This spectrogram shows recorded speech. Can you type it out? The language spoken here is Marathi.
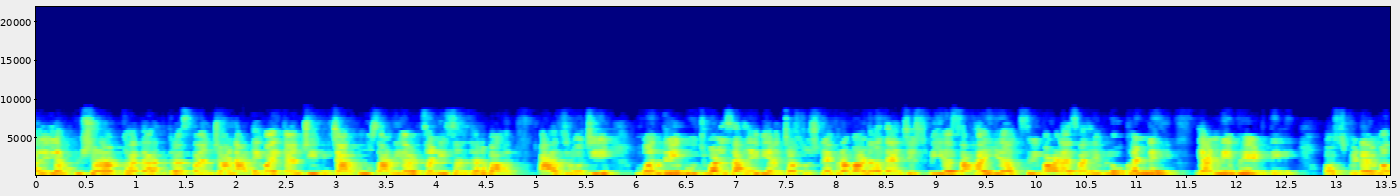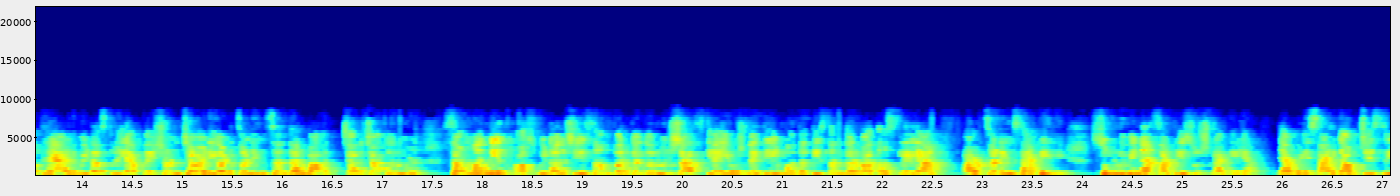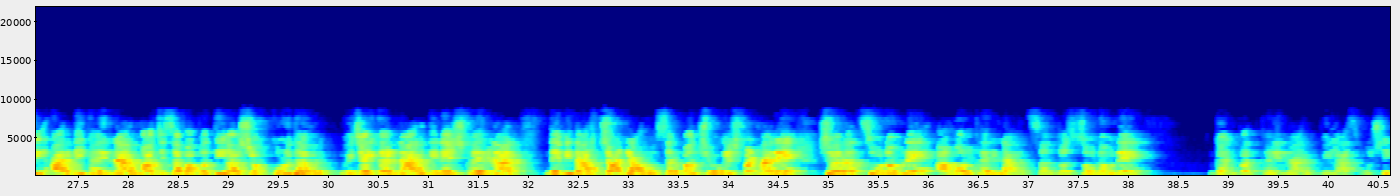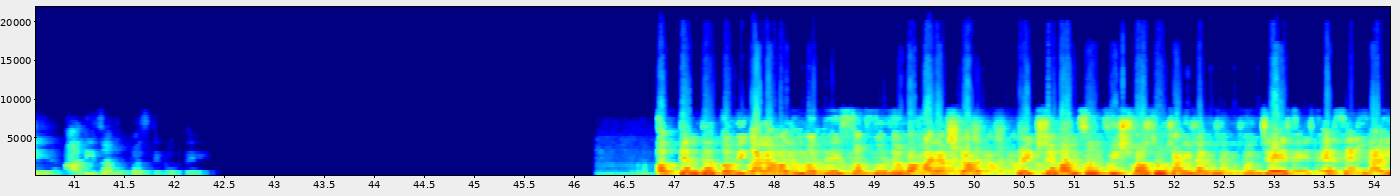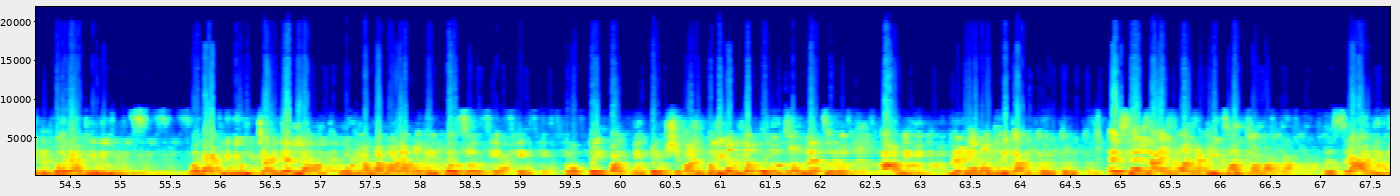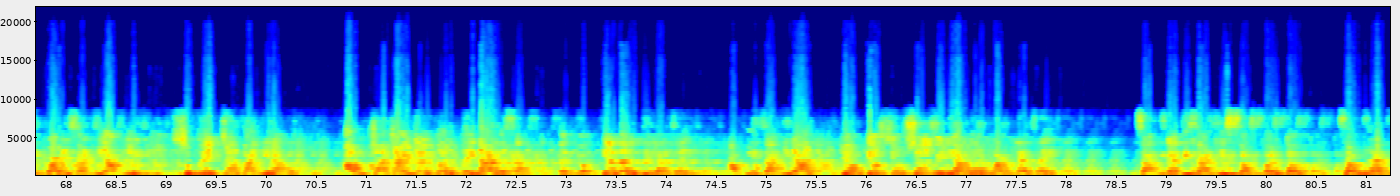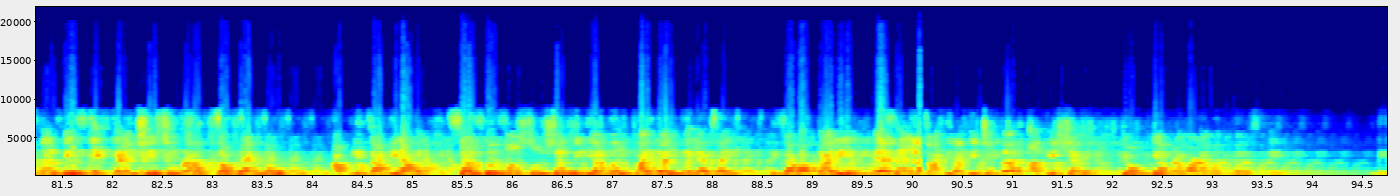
झालेल्या भीषण अपघातात त्यांच्या नातेवाईकांची विचारपूस आणि अडचणी संदर्भात आज रोजी मंत्री भुजबळ साहेब यांच्या सूचनेप्रमाणे त्यांचे स्वीय सहाय्यक श्री बाळासाहेब लोखंडे यांनी भेट दिली. हॉस्पिटलमध्ये ऍडमिट असलेल्या पेशंटच्या अडीअडचणींसंदर्भात चर्चा करून संबंधित हॉस्पिटलशी संपर्क करून शासकीय योजनेतील मदती संदर्भात असलेल्या अडचणींसाठी सोडविण्यासाठी सूचना केल्या. यावेळी सायगावचे श्री आर डी खैरनार माजी सभापती अशोक कुळधर विजय करणार दिनेश खैरनार देविदास जानराव सरपंच योगेश पठारे शरद सोनवणे अमोल खैरनार संतोष सोनवणे गणपत खैरनार विलास उशीर आदी जण उपस्थित होते. अत्यंत कमी कालावधीमध्ये संपूर्ण महाराष्ट्रात प्रेक्षकांचं विश्वासू चॅनल म्हणजेच S N nine Marathi news Marathi news चॅनलला मोठ्या प्रमाणामध्ये पसंती प्रत्येक बातमी प्रेक्षकांपर्यंत पोहोचवण्याचं आम्ही वेळेमध्ये काम करतो. एस एल नाईन मराठीचा धमाका. दसरा आणि दिवाळीसाठी आपली शुभेच्छा जाहिरात आमच्या चॅनलवर देणार असाल तर योग्य दर दिला जाईल. आपली जाहिरात योग्य सोशल मीडियावर मांडल्या जाईल. जाहिरातीसाठी संपर्क चौऱ्याहत्तर वीस एक्क्याऐंशी सोळा चौऱ्याण्णव. आपली जाहिरात संपूर्ण सोशल व्हायरल केल्या जाईल ही जबाबदारी एस एन जाहिरातीचे दर अतिशय योग्य प्रमाणामध्ये असते.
